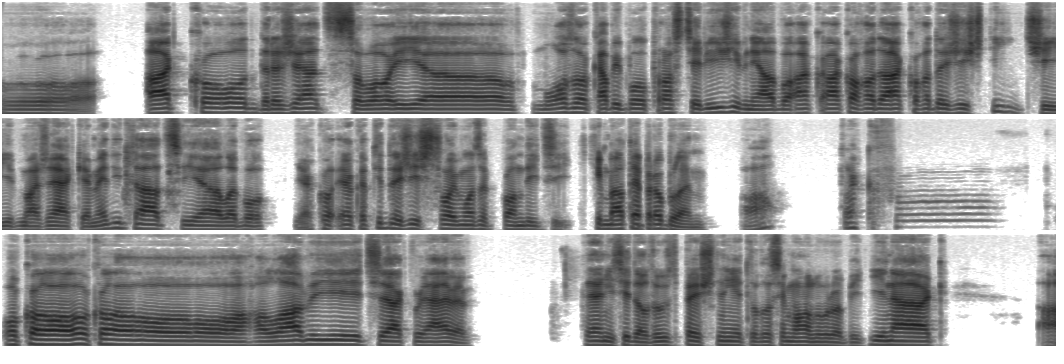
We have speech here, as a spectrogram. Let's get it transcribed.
uh, ako držať svoj uh, mozog, aby bol proste výživný, alebo ako, ako, ho, ako ho držíš ty, či máš nejaké meditácie, alebo ako, ako ty držíš svoj mozog v kondícii. Kým máte problém? A? Tak okolo, okolo hlavy, či ako, ja neviem, není si dosť úspešný, toto si mohol urobiť inak a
